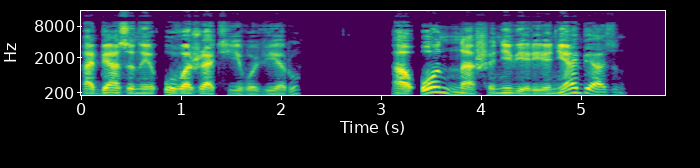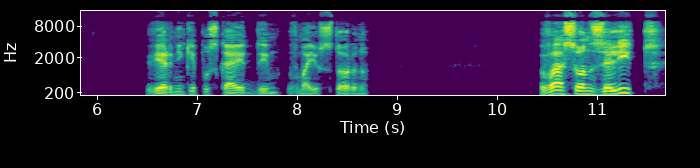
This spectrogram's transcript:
обязаны уважать его веру, а он наше неверие не обязан. Верники пускает дым в мою сторону. — Вас он злит,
